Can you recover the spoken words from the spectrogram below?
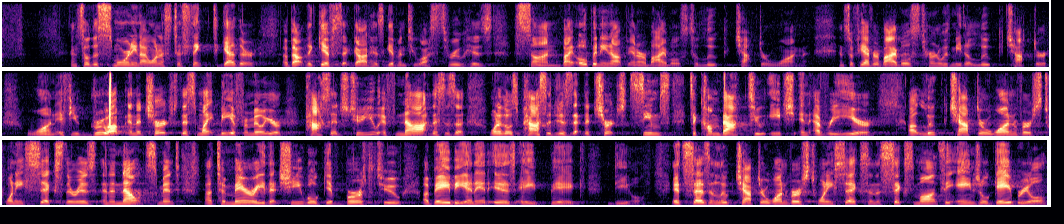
And so this morning, I want us to think together about the gifts that God has given to us through his Son by opening up in our Bibles to Luke chapter 1. And so, if you have your Bibles, turn with me to Luke chapter 1. If you grew up in the church, this might be a familiar passage to you. If not, this is a, one of those passages that the church seems to come back to each and every year. Uh, Luke chapter 1, verse 26, there is an announcement uh, to Mary that she will give birth to a baby, and it is a big deal. It says in Luke chapter 1, verse 26, in the sixth month, the angel Gabriel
